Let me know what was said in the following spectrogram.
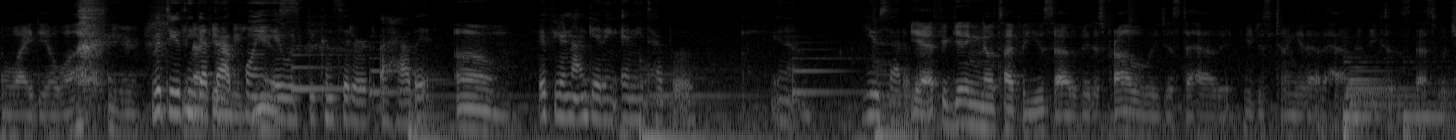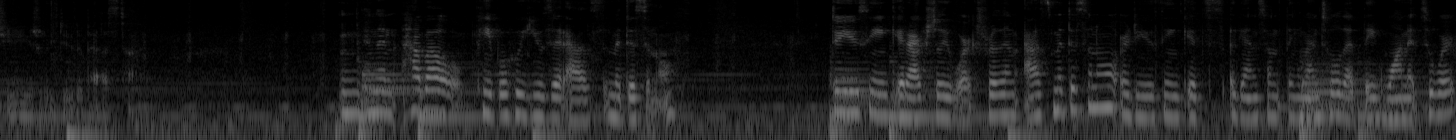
no idea why. But do you think at that point it would be considered a habit Um, if you're not getting any type of, you know, use out of yeah, it? Yeah, if you're getting no type of use out of it, it's probably just a habit. You're just doing it out of habit because that's what you usually do to pass time. Mm, And then, how about people who use it as medicinal? Do you think it actually works for them as medicinal, or do you think it's again something mental that they want it to work?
